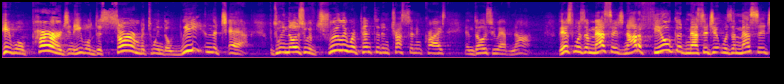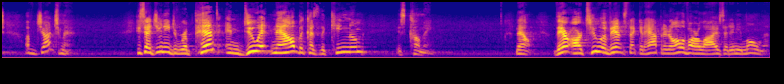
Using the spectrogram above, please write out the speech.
He will purge and he will discern between the wheat and the chaff, between those who have truly repented and trusted in Christ and those who have not. This was a message, not a feel good message, it was a message of judgment. He said, You need to repent and do it now because the kingdom is coming. Now, there are two events that could happen in all of our lives at any moment.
